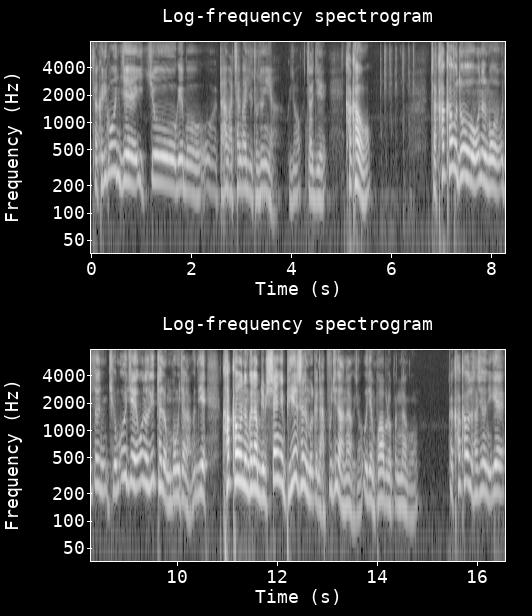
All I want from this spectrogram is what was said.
자 그리고 이제 이쪽에 뭐 다 마찬가지로 조정이야, 그죠? 자 이제 카카오 자, 카카오도 오늘 뭐, 어쨌든 지금 어제, 오늘 이틀 응봉이잖아. 근데 카카오는 그다음 지금 시장에 비해서는 뭐 그렇게 나쁘진 않아. 그죠? 어제는 보합으로 끝나고. 그러니까 카카오도 사실은 이게,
